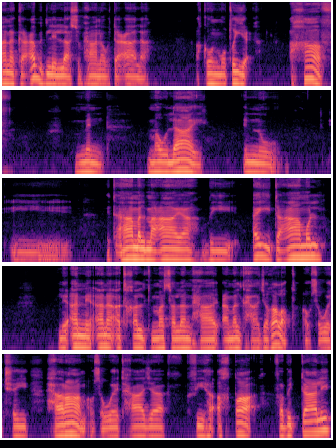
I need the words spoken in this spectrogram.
أنا كعبد لله سبحانه وتعالى أكون مطيع أخاف من مولاي إنه يتعامل معايا بأي تعامل لأني أنا أدخلت مثلا عملت حاجة غلط أو سويت شيء حرام أو سويت حاجة فيها أخطاء. فبالتالي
